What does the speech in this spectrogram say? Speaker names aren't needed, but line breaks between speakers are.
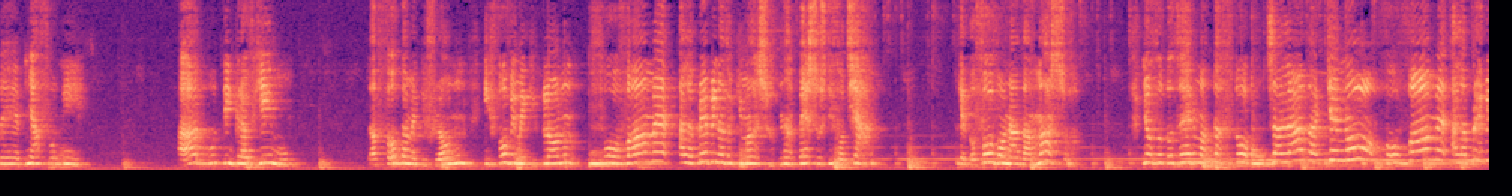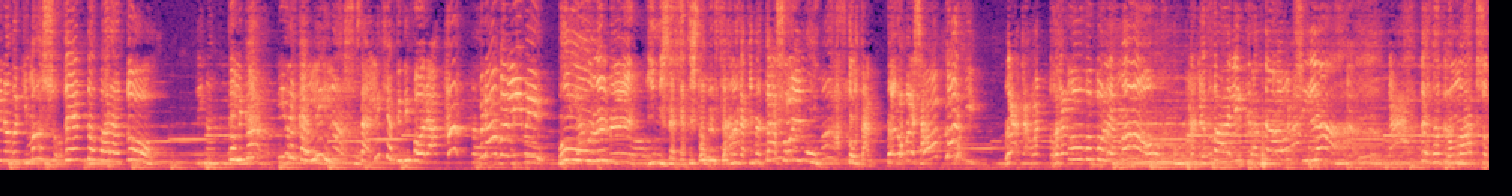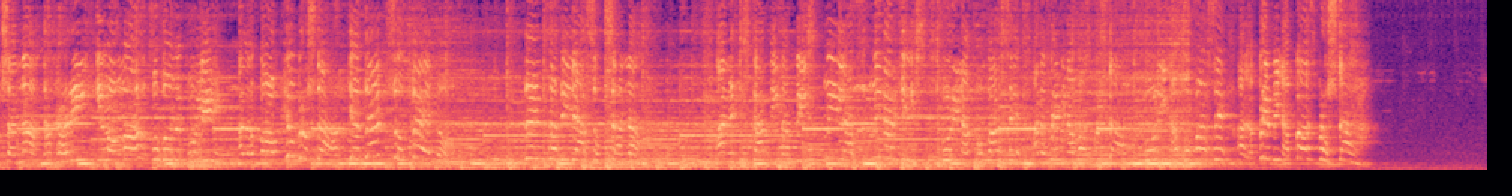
με μια φωνή. Άκου την κραυγή μου. Τα φώτα με τυφλώνουν, οι φόβοι με κυκλώνουν. Φοβάμαι, αλλά πρέπει να δοκιμάσω. Να πέσω στη φωτιά. Και το φόβο να δαμάσω. Νιώθω το δέρμα καυτό, ζαλάδα, κενό. Φοβάμαι, αλλά πρέπει να δοκιμάσω. Δεν το παρατώ. Τελικά είναι καλή. Στα
αλήθεια αυτή τη φορά.
με για γιατί μετά ζωή μου! Αυτό ήταν! Μπαίνω μέσα! Όχι!
Φόβο πολεμάω! Το κεφάλι κρατάω ψηλά! Δεν θα τρομάξω ξανά! Να χαρείς η μαμά! Φοβάμαι πολύ! Αλλά πάω πιο μπροστά και δεν σωπαίνω! Δεν θα δηλιάσω ξανά!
